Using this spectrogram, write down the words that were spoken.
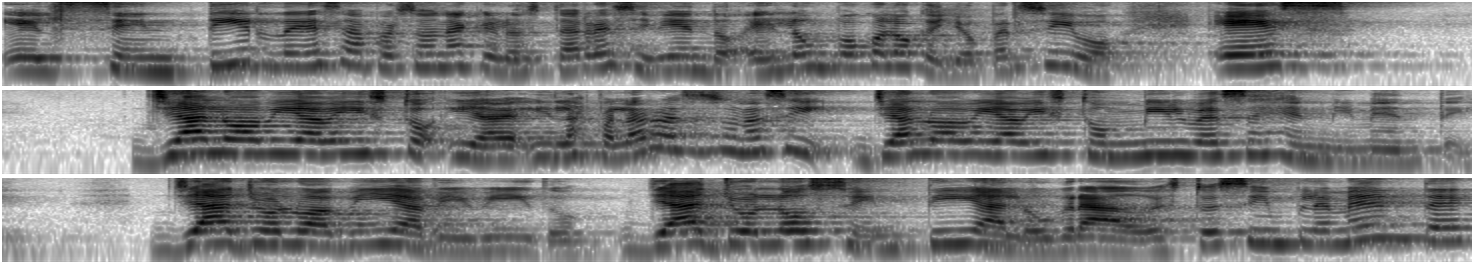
el sentir de esa persona que lo está recibiendo, es lo, un poco lo que yo percibo, es, ya lo había visto, y, y las palabras son así, ya lo había visto mil veces en mi mente ya yo lo había vivido, ya yo lo sentía logrado. Esto es simplemente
